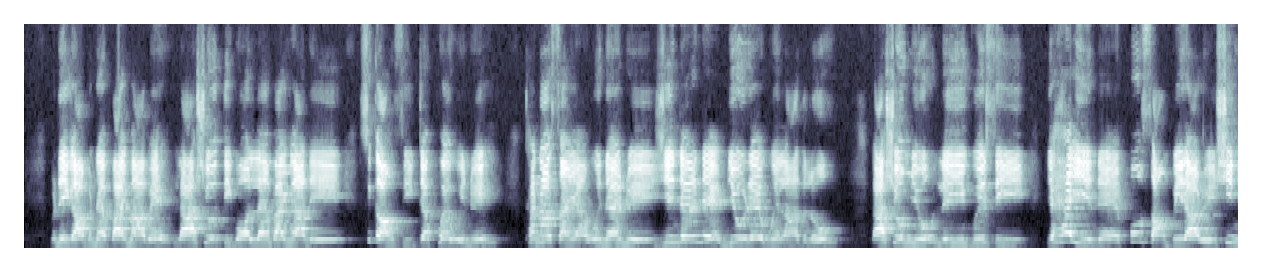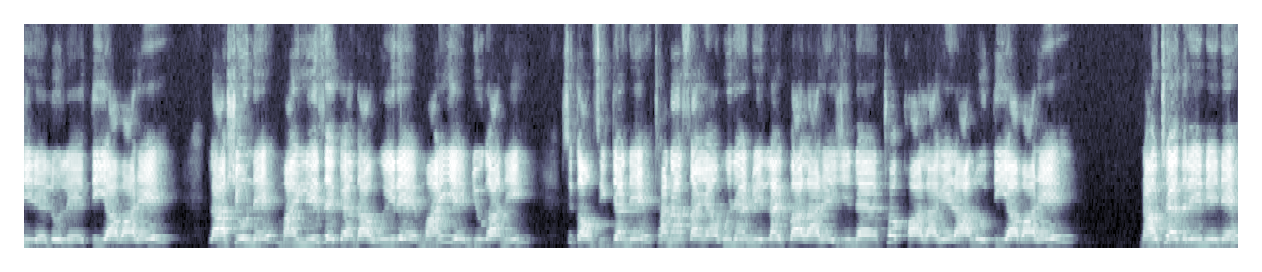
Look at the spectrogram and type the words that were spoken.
။မနေ့ကမနက်ပိုင်းမှာပဲလာရှိုးတီဘောလမ်းပိုင်းကနေစစ်ကောင်စီတပ်ဖွဲ့ဝင်တွေဌာနဆိုင်ရာဝန်ထမ်းတွေရင်တန်းနဲ့မြို့ထဲဝင်လာသလိုလာရှိုးမြို့လေရင်ကွင်းစီရဟတ်ရင်နဲ့ပို့ဆောင်ပေးတာတွေရှိနေတယ်လို့လည်းသိရပါတယ်။လာရှိုးနဲ့မိုင်40ခန့်သာဝေးတဲ့မိုင်းရယ်မြို့ကနေစစ်ကောင်စီတပ်နဲ့ဌာနဆိုင်ရာဝန်ထမ်းတွေလိုက်ပါလာတဲ့ရင်တန်းထွက်ခွာလာခဲ့တာလို့သိရပါတယ်။ နောက်ထပ်သတင်းတွေနဲ့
